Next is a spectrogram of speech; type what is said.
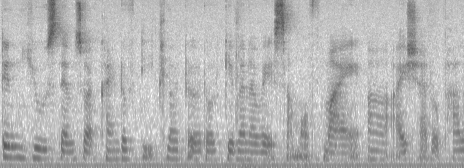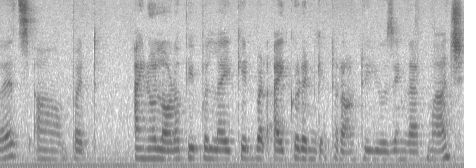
didn't use them so I've kind of decluttered or given away some of my uh, eyeshadow palettes. Uh, but I know a lot of people like it but I couldn't get around to using that much.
